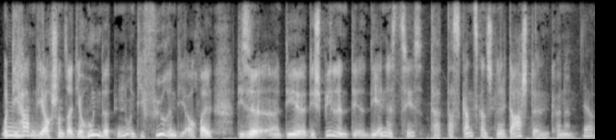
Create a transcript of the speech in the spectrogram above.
und mhm. die haben die auch schon seit Jahrhunderten und die führen die auch, weil diese, äh, die, die Spiele, die, die NSCs da, das ganz, ganz schnell darstellen können. Ja.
